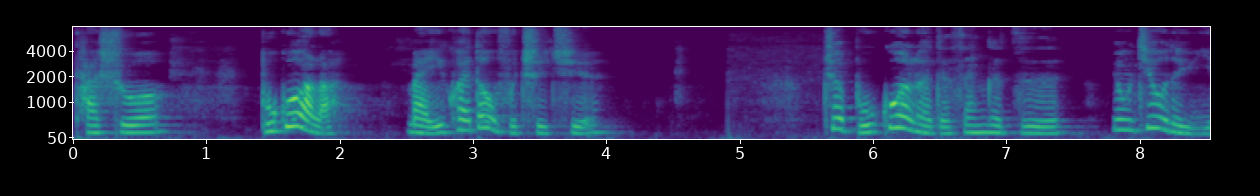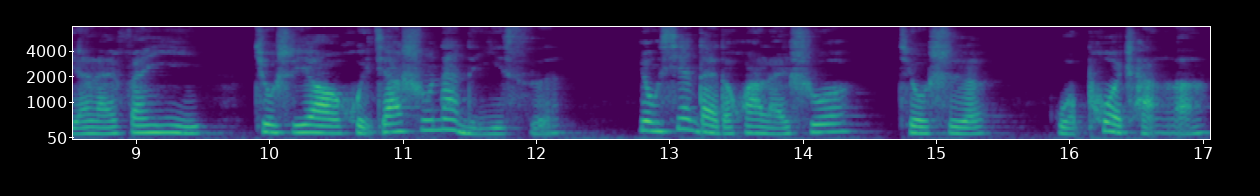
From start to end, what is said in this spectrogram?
他说：“不过了，买一块豆腐吃去。”这“不过了”的三个字，用旧的语言来翻译，就是要毁家纾难的意思；用现代的话来说，就是我破产了。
